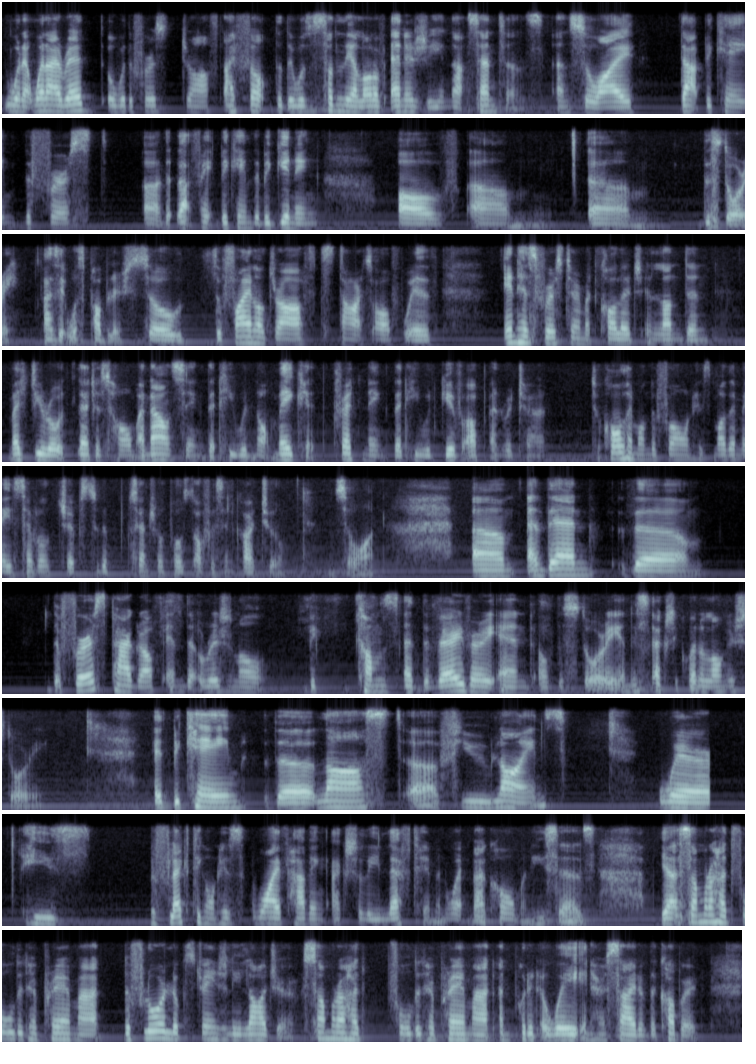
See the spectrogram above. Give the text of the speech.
when I, when I read over the first draft, I felt that there was suddenly a lot of energy in that sentence, and so I, that became the first, uh, that, that became the beginning of um, um, the story as it was published. So the final draft starts off with In his first term at college in London, Majdi wrote letters home announcing that he would not make it, threatening that he would give up and return. To call him on the phone, his mother made several trips to the Central Post Office in Khartoum, and so on. Um, and then the the first paragraph in the original comes at the very very end of the story, and this is actually quite a longish story it became the last uh, few lines where he's reflecting on his wife having actually left him and went back home and he says yeah samra had folded her prayer mat the floor looked strangely larger samra had folded her prayer mat and put it away in her side of the cupboard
